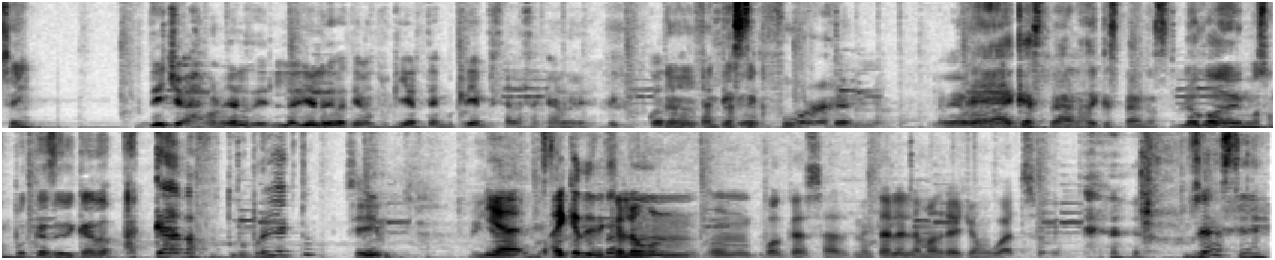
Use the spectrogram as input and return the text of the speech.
Sí. De hecho, ah, bueno, ya lo, ya lo debatimos porque ya te- quería empezar a sacar de, de cuatro. Fantastic Four. Pero no, lo voy a Eh, hay que esperarnos, hay que esperarnos. Luego haremos un podcast dedicado a cada futuro proyecto. Sí, Y ya hay que dedicarle un, un podcast a mentarle la madre a John Watts. Pues ya sí.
